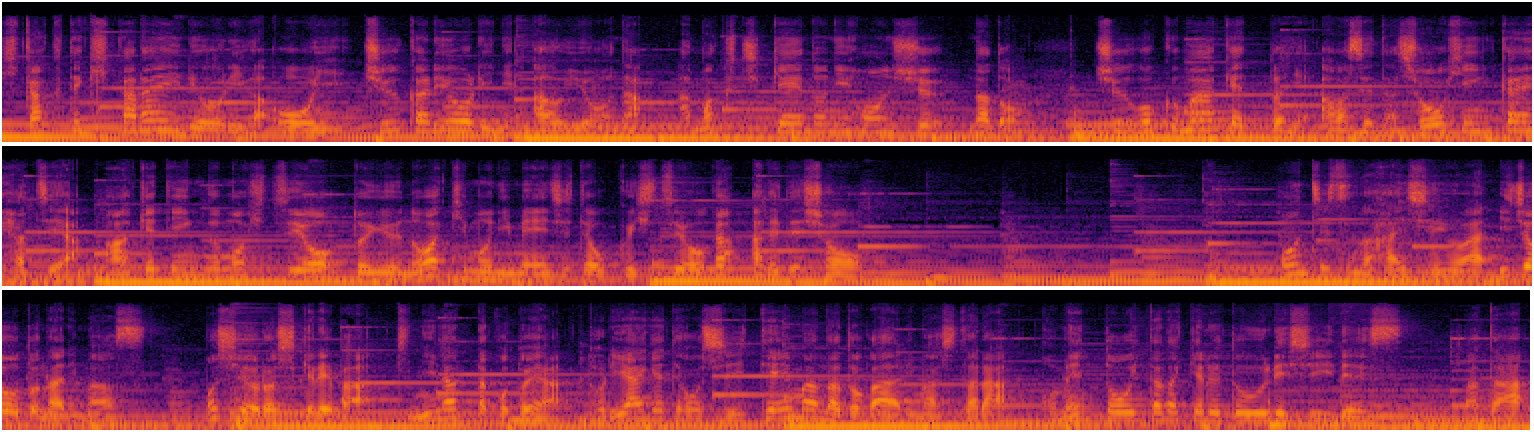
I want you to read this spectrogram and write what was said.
比較的辛い料理が多い中華料理に合うような甘口系の日本酒など中国マーケットに合わせた商品開発やマーケティングも必要というのは肝に銘じておく必要があるでしょう。本日の配信は以上となります。もしよろしければ気になったことや取り上げてほしいテーマなどがありましたらコメントをいただけると嬉しいです。また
